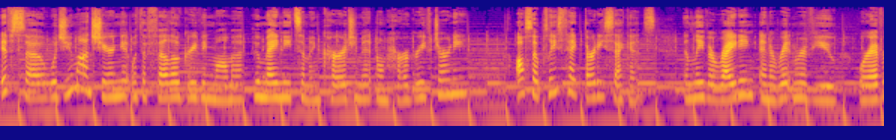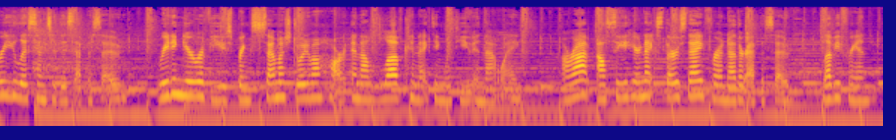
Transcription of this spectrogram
If so, would you mind sharing it with a fellow grieving mama who may need some encouragement on her grief journey? Also, please take 30 seconds and leave a rating and a written review wherever you listen to this episode. Reading your reviews brings so much joy to my heart, and I love connecting with you in that way. All right, I'll see you here next Thursday for another episode. Love you, friend.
